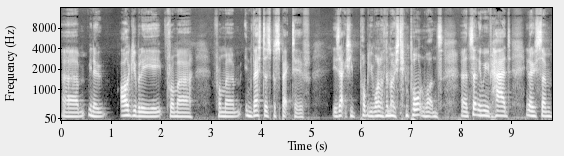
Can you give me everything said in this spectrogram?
um, you know arguably from a from an investor's perspective is actually probably one of the most important ones. And certainly we've had, you know, some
